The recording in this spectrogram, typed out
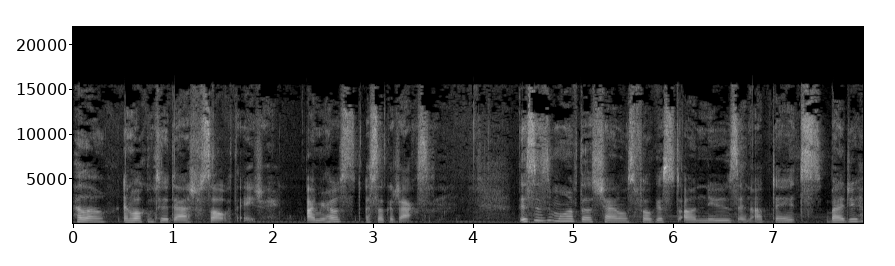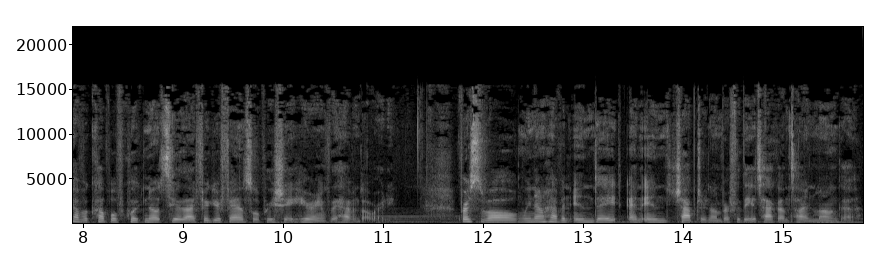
Hello, and welcome to A Dash of Salt with AJ. I'm your host, Ahsoka Jackson. This isn't one of those channels focused on news and updates, but I do have a couple of quick notes here that I figure fans will appreciate hearing if they haven't already. First of all, we now have an end date and end chapter number for the Attack on Titan manga,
